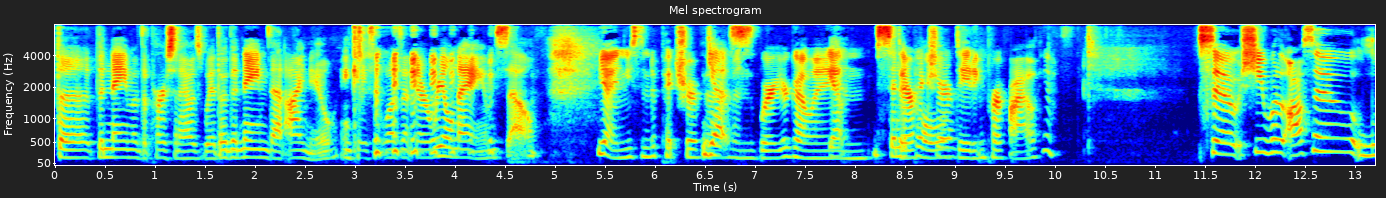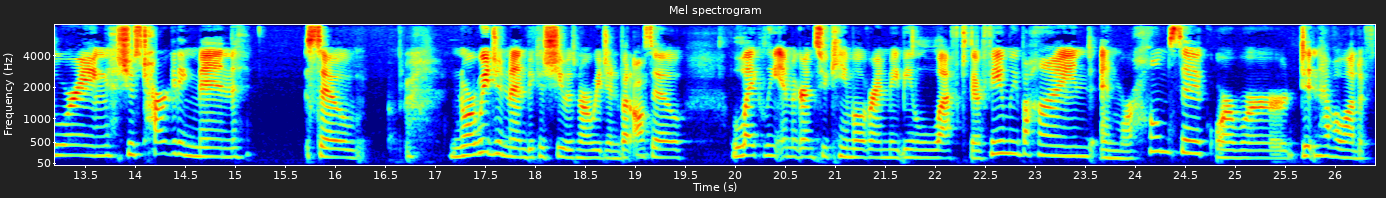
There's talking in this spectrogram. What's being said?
the the name of the person I was with, or the name that I knew, in case it wasn't their real name. So yeah, and you send a picture of them Yes. and where you're going Yep. and Send a their whole dating profile. Yeah. So she was also luring, she was targeting men. So Norwegian men because she was Norwegian, but also likely immigrants who came over and maybe left their family behind and were homesick or were didn't have a lot of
